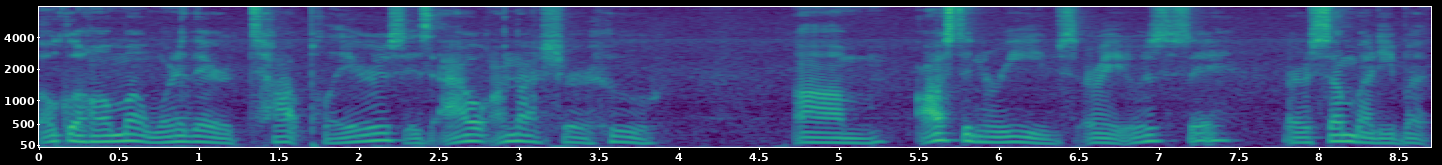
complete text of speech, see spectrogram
Oklahoma, one of their top players, is out. I'm not sure who. Um, Austin Reaves. All right, what does it say? Or somebody, but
